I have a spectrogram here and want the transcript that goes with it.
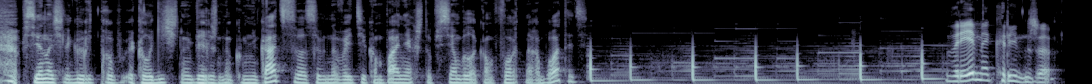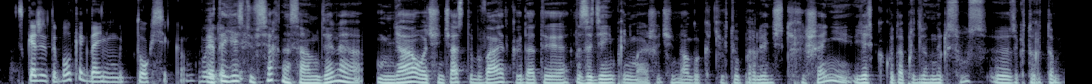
Все начали говорить про экологичную бережную коммуникацию, особенно в IT-компаниях, чтобы всем было комфортно работать. Время кринжа. Скажи, ты был когда-нибудь токсиком? Были? Это есть у всех на самом деле. У меня очень часто бывает, когда ты за день принимаешь очень много каких-то управленческих решений, есть какой-то определенный ресурс, э, за который там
